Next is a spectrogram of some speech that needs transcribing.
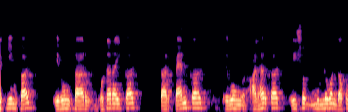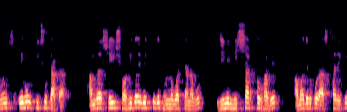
এটিএম কার্ড এবং তার ভোটার আই কার্ড তার প্যান কার্ড এবং আধার কার্ড, এইসব মূল্যবান ডকুমেন্টস এবং কিছু টাকা। আমরা সেই সহৃদয় ব্যক্তিকে ধন্যবাদ জানাব, যিনি নিঃস্বার্থভাবে আমাদের উপর আস্থা রেখে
